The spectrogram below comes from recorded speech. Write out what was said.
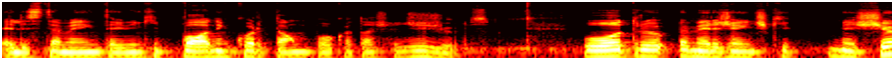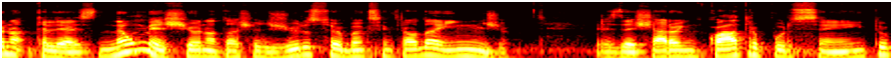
eles também entendem que podem cortar um pouco a taxa de juros. O outro emergente que mexeu, na, que aliás não mexeu na taxa de juros foi o Banco Central da Índia. Eles deixaram em 4%.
